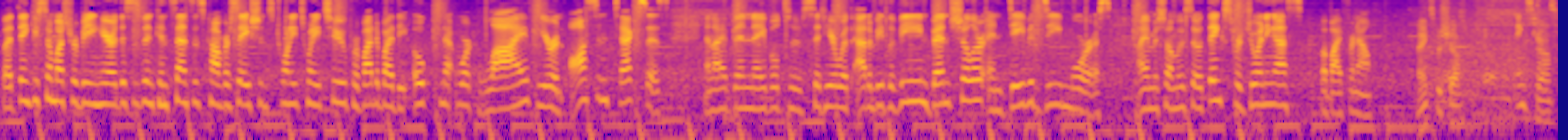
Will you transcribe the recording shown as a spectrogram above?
But thank you so much for being here. This has been Consensus Conversations 2022, provided by the Oak Network Live here in Austin, Texas. And I've been able to sit here with Adam B. Levine, Ben Schiller, and David Z. Morris. I am Michele Musso. Thanks for joining us. Bye bye for now. Thanks, Michele. Thanks, guys.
